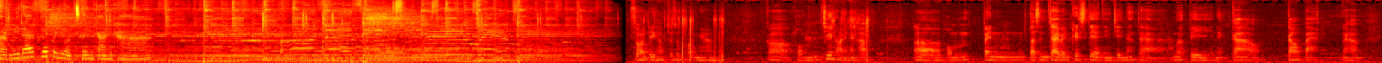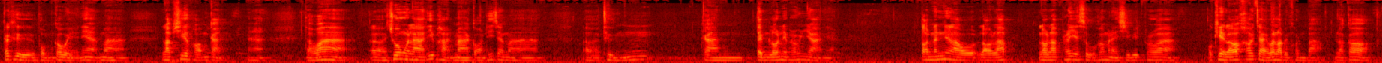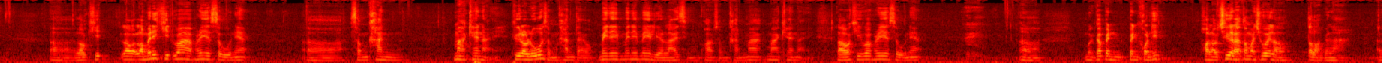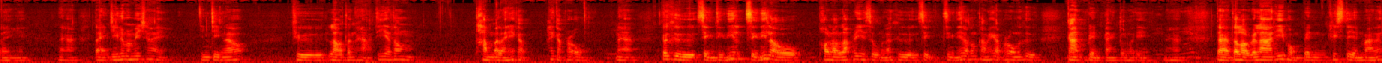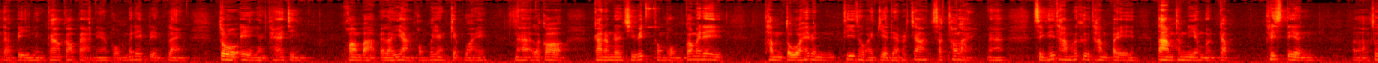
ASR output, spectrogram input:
หากมิได้เพื่อประโยชน์เชิงการค้า สวัสดีครับทุกๆคนครับ ก็ผมชื่อหน่อยนะครับผมเป็นตัดสินใจเป็นคริสเตียนจริงๆ ตั้งแต่เมื่อปี 1998 นะครับ ก็คือผมกเวเนี่ยมารับเชื่อพร้อมกันนะฮะ แต่ว่าช่วงเวลาที่ผ่านมาก่อนที่จะมาถึงการเต็มล้นในพระวิญญาณเนี่ย ตอนนั้นเนี่ยเราเรารับเรารับพระเยซูเข้ามาในชีวิต เพราะว่าโอเคเราก็เข้าใจว่าเราเป็นคนบาปแล้วก็เเราคิดเราเราไม่ได้คิดว่าพระเยซูเนี่ยสำคัญมากแค่ไหน คือเรารู้ว่าสำคัญแต่ไม่ได้ไม่ได้ไม่เรียลไลซ์ถึงความสำคัญมากมากแค่ไหน เราก็คิดว่าพระเยซูเนี่ยเหมือนก็เป็นเป็นคนที่พอเราเชื่อแล้วต้องมาช่วยเราตลอดเวลาอะไรอย่างเงี้ยนะฮะแต่จริงๆแล้วมันไม่ใช่จริง ๆ แล้ว คือเราต่างหากที่จะต้องทำอะไรให้กับให้กับพระองค์นะฮะก็คือสิ่งสิ่งที่สิ่งที่เราพอเรารับพระเยซูมาแล้วคือสิ่งสิ่งที่เราต้องทำให้กับพระองค์ก็คือ การเปลี่ยนแปลงตัวเราเองนะฮะแต่ตลอดเวลาที่ผมเป็นคริสเตียนมาตั้งแต่ปี 1998 เนี่ยผมไม่ได้เปลี่ยนแปลงตัวเองอย่างแท้จริง ความบาปหลายๆอย่างผมก็ยังเก็บไว้นะฮะแล้วก็การดำเนินชีวิตของผมก็ไม่ได้ทำตัวให้เป็นที่ถวายเกียรติแด่พระเจ้าสักเท่าไหร่นะฮะสิ่งที่ทำก็คือทำไป ตามธรรมเนียมเหมือนกับคริสเตียน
